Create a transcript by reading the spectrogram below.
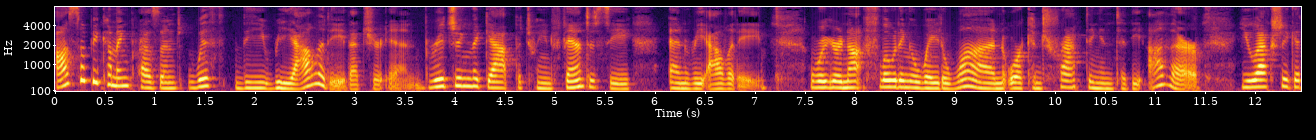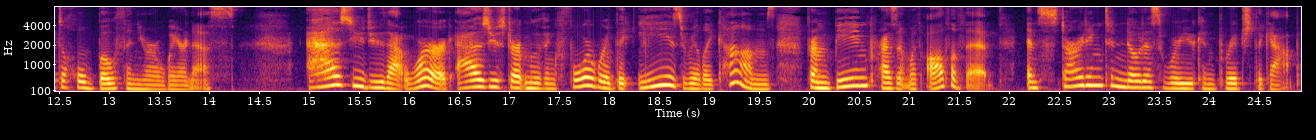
also becoming present with the reality that you're in, bridging the gap between fantasy and reality, where you're not floating away to one or contracting into the other. You actually get to hold both in your awareness as you do that work, as you start moving forward, the ease really comes from being present with all of it and starting to notice where you can bridge the gap.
